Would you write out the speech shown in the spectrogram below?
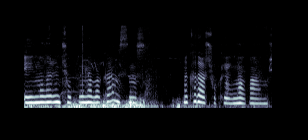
Elmaların çokluğuna bakar mısınız? Ne kadar çok elma varmış.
